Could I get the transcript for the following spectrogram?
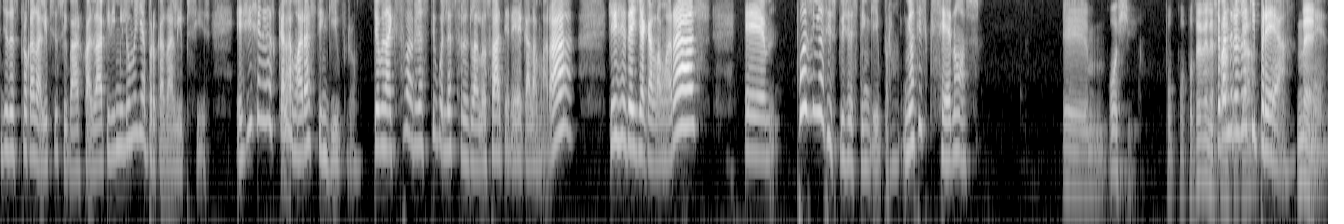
και τις προκαταλήψεις που υπάρχουν. Αλλά επειδή μιλούμε για προκαταλήψεις, εσύ είσαι ένας καλαμαράς στην Κύπρο. Και μεταξύ σου παρουσιαστεί πολλές φορές λαλός σου, άτε ρε καλαμαρά, και είσαι τέτοια καλαμαράς. Ε, πώς νιώθεις που είσαι στην Κύπρο, νιώθεις ξένος; Ε, όχι. Πο- πο- ποτέ δεν Σε αισθάνθηκα. παντρεύω Κυπρέα. Ναι.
